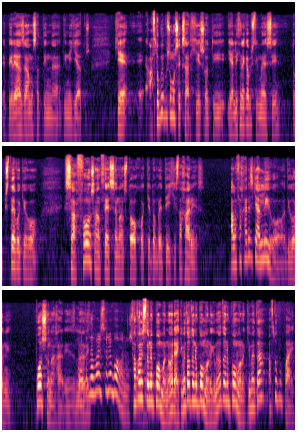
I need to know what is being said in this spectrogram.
Επηρέαζε άμεσα την, ε, την υγεία τους. Και ε, αυτό που είπες όμως εξ αρχής, ότι η αλήθεια είναι κάπου στη μέση, το πιστεύω κι εγώ. Σαφώς αν θέσει έναν στόχο και τον πετύχεις, θα χαρείς. Αλλά θα χαρείς για λίγο, Αντιγόνη. Πόσο να χαρείς, δηλαδή; θα βάλεις τον επόμενο. Θα βάλεις τον επόμενο, ωραία. Και μετά τον επόμενο, και μετά τον επόμενο. Και μετά αυτό που πάει.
